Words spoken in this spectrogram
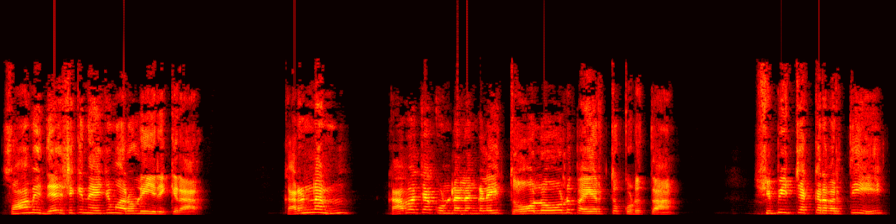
சுவாமி தேசிகனேஜும் அருளியிருக்கிறார். கர்ணன் கவச்ச குண்டலங்களை தோலோடு பெயர்த்து கொடுத்தான். சிபி சக்கரவர்த்தி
